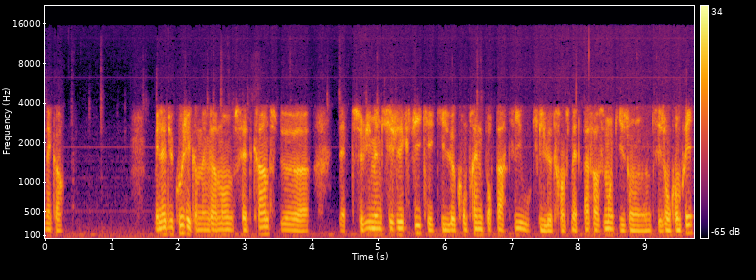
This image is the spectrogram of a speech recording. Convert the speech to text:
D'accord. Mais là, du coup, j'ai quand même vraiment cette crainte de euh, d'être celui, même si je l'explique et qu'ils le comprennent pour partie ou qu'ils le transmettent pas forcément, qu'ils ont compris.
